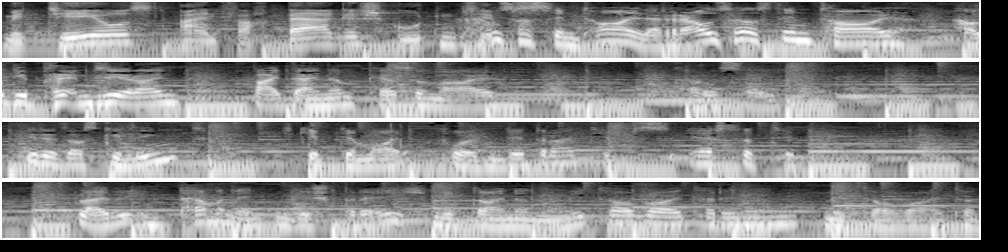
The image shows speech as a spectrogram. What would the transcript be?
mit Theos einfach bergisch guten Tipps. Raus aus dem Tal, raus aus dem Tal, hau die Bremse rein bei deinem Personalkarussell. Wie dir das gelingt, gebe dir mal folgende drei Tipps. Erster Tipp. Bleibe im permanenten Gespräch mit deinen Mitarbeiterinnen und Mitarbeitern.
